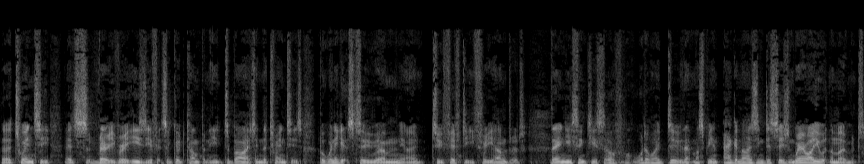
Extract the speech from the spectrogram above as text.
uh, 20, it's very, very easy if it's a good company to buy it in the 20s. But when it gets to, um, you know, 250, 300, then you think to yourself, what do I do? That must be an agonizing decision. Where are you at the moment?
